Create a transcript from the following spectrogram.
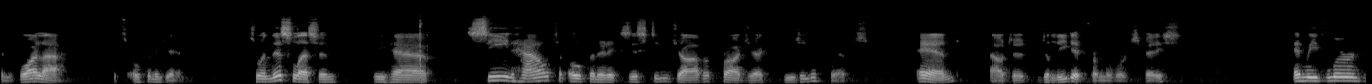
and voila, it's open again. So in this lesson, we have seen how to open an existing Java project using Eclipse and how to delete it from the workspace. And we've learned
